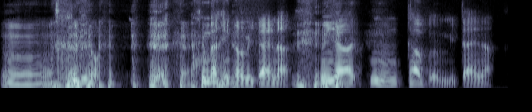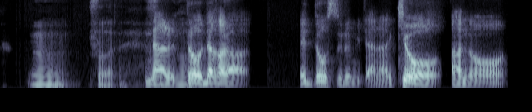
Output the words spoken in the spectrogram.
うん。来るの？来ないの？みたいな。いや、うん、多分みたいな。うん、そうだね。なると、だから、え、どうする？みたいな。今日、あの、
